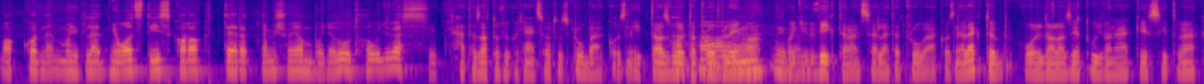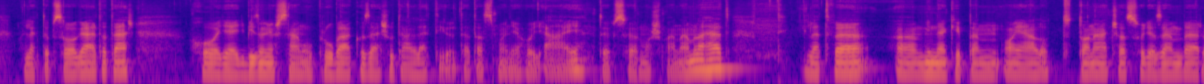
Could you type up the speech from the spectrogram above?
akkor nem mondjuk lehet 8-10 karakter, nem is olyan bonyolult, ha úgy vesszük? Hát ez attól függ, hogy hányszor tudsz próbálkozni. Itt az Aha, volt a probléma, igen. hogy végtelenszer lehetett próbálkozni. A legtöbb oldal azért úgy van elkészítve, vagy legtöbb szolgáltatás, hogy egy bizonyos számú próbálkozás után letilt, tehát azt mondja, hogy állj, többször most már nem lehet, illetve mindenképpen ajánlott tanács az, hogy az ember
